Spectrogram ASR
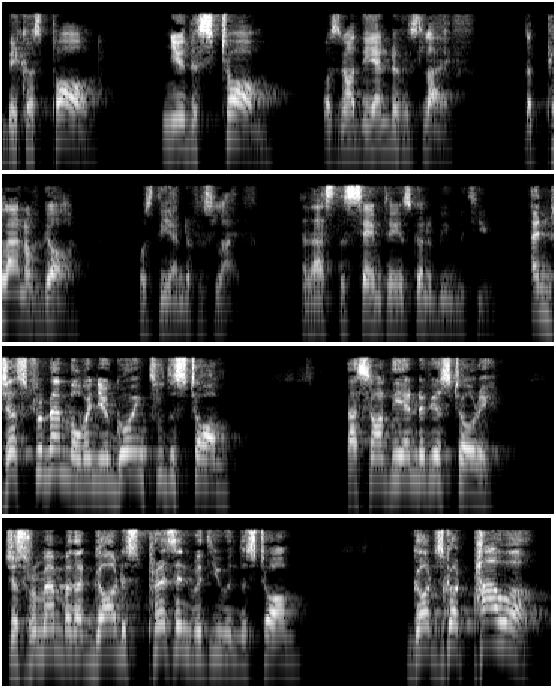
because Paul knew the storm was not the end of his life. The plan of God was the end of his life. And that's the same thing is going to be with you. And just remember when you're going through the storm, that's not the end of your story. Just remember that God is present with you in the storm. God's got power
